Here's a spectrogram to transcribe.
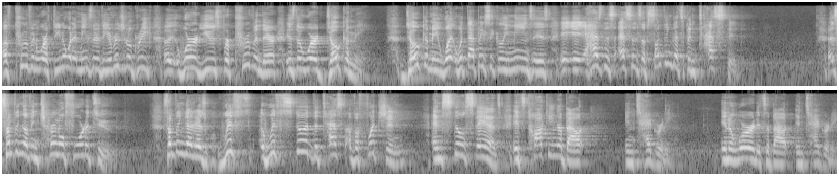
of proven worth, do you know what it means there? The original Greek uh, word used for proven there is the word dokami. Dokami, what, what that basically means is it, it has this essence of something that's been tested, uh, something of internal fortitude, something that has with, withstood the test of affliction and still stands. It's talking about integrity. In a word, it's about integrity.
